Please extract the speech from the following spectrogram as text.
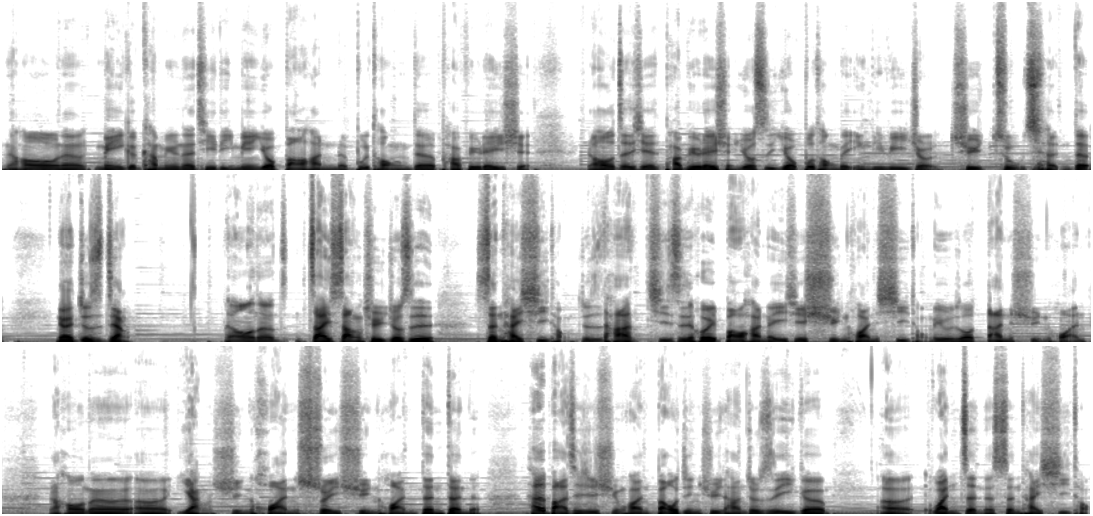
然后呢每一个 community 里面又包含了不同的 population，然后这些 population 又是由不同的 individual 去组成的。那就是这样。然后呢，再上去就是生态系统，就是它其实会包含了一些循环系统，例如说氮循环，然后呢，呃，氧循环、水循环等等的，它把这些循环包进去，它就是一个呃完整的生态系统。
